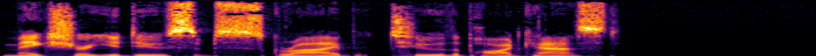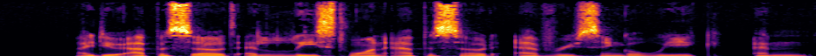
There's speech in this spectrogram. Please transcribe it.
Make sure you do subscribe to the podcast. I do episodes, at least one episode every single week. And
